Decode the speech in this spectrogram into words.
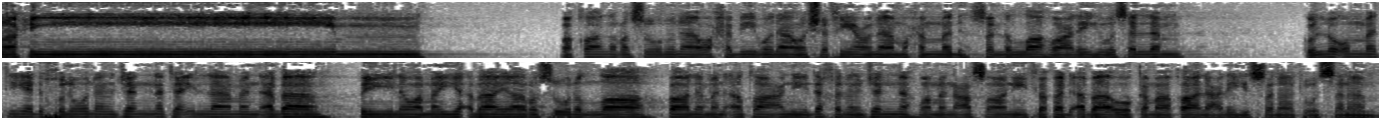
رحيم. وقال رسولنا وحبيبنا وشفيعنا محمد صلى الله عليه وسلم كل أمتي يدخلون الجنة إلا من أبى قيل ومن يأبى يا رسول الله قال من أطاعني دخل الجنة ومن عصاني فقد أبى كما قال عليه الصلاة والسلام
